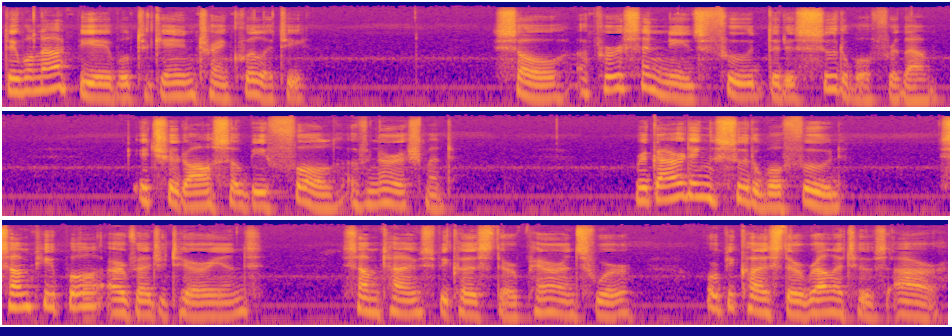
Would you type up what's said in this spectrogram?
They will not be able to gain tranquility. So, a person needs food that is suitable for them. It should also be full of nourishment. Regarding suitable food, some people are vegetarians, sometimes because their parents were, or because their relatives are.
